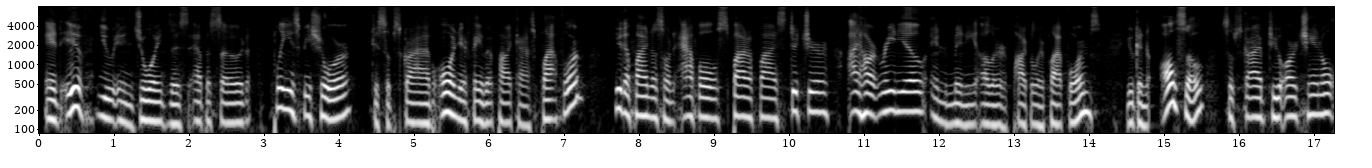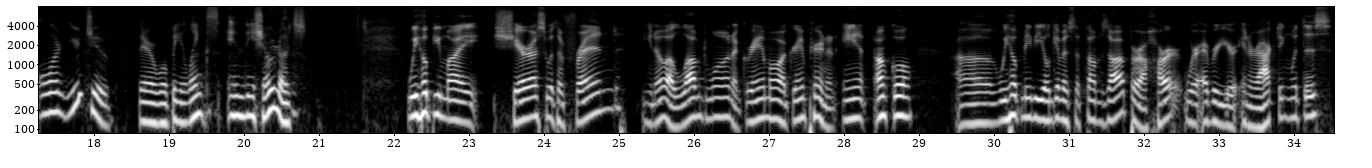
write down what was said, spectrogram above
And if you enjoyed this episode, please be sure to subscribe on your favorite podcast platform. You can find us on Apple, Spotify, Stitcher, iHeartRadio, and many other popular platforms. You can also subscribe to our channel on YouTube. There will be links in the show notes. We hope you might share us with a friend, you know, a loved one, a grandma, a grandparent, an aunt, uncle. Uh, we hope maybe you'll give us a thumbs up or a heart wherever you're interacting with this.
